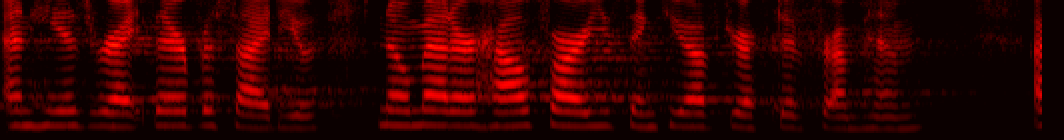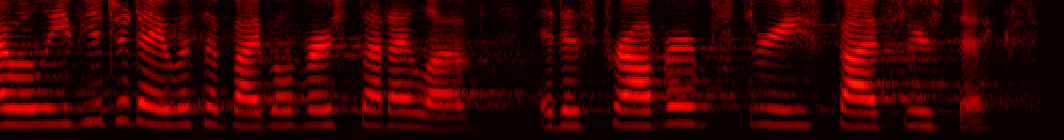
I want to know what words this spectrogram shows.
and He is right there beside you, no matter how far you think you have drifted from Him. I will leave you today with a Bible verse that I love. It is Proverbs 3 5 through 6.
